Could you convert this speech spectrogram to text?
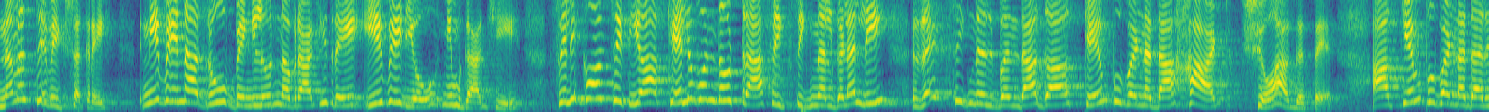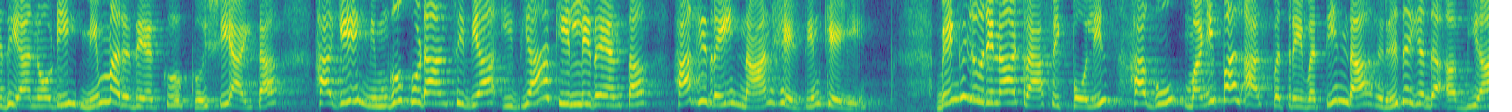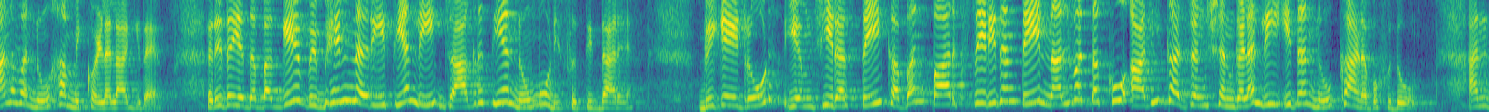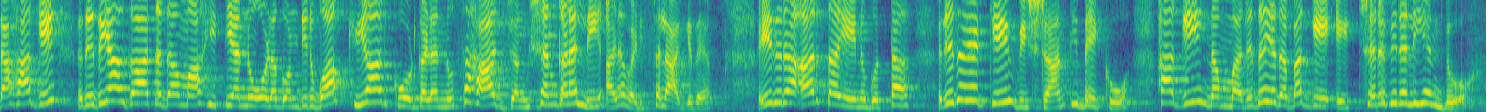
ನಮಸ್ತೆ ವೀಕ್ಷಕರೇ, ನೀವೇನಾದರೂ ಬೆಂಗಳೂರಿನವರಾಗಿದ್ರೆ ಈ ವಿಡಿಯೋ ನಿಮಗಾಗಿ. ಸಿಲಿಕಾನ್ ಸಿಟಿಯ ಕೆಲವೊಂದು ಟ್ರಾಫಿಕ್ ಸಿಗ್ನಲ್ಗಳಲ್ಲಿ ರೆಡ್ ಸಿಗ್ನಲ್ ಬಂದಾಗ ಕೆಂಪು ಬಣ್ಣದ ಹಾರ್ಟ್ ಶೋ ಆಗುತ್ತೆ. ಆ ಕೆಂಪು ಬಣ್ಣದ ಹೃದಯ ನೋಡಿ ನಿಮ್ಮ ಹೃದಯಕ್ಕೂ ಖುಷಿ ಆಯ್ತಾ? ಹಾಗೆ ನಿಮಗೂ ಕೂಡ ಅನಿಸಿದ್ಯಾ? ಇದ್ಯಾಕೆ ಇಲ್ಲಿದೆ ಅಂತ? ಹಾಗಿದ್ರೆ ನಾನು ಹೇಳ್ತೀನಿ ಕೇಳಿ. ಬೆಂಗಳೂರಿನ ಟ್ರಾಫಿಕ್ ಪೊಲೀಸ್ ಹಾಗೂ ಮಣಿಪಾಲ್ ಆಸ್ಪತ್ರೆ ವತಿಯಿಂದ ಹೃದಯದ ಅಭಿಯಾನವನ್ನು ಹಮ್ಮಿಕೊಳ್ಳಲಾಗಿದೆ. ಹೃದಯದ ಬಗ್ಗೆ ವಿಭಿನ್ನ ರೀತಿಯಲ್ಲಿ ಜಾಗೃತಿಯನ್ನು ಮೂಡಿಸುತ್ತಿದ್ದಾರೆ. ಬ್ರಿಗೇಡ್ ರೋಡ್, ಎಂಜಿ ರಸ್ತೆ, ಕಬನ್ ಪಾರ್ಕ್ ಸೇರಿದಂತೆ ನಲವತ್ತಕ್ಕೂ ಅಧಿಕ ಜಂಕ್ಷನ್ಗಳಲ್ಲಿ ಇದನ್ನು ಕಾಣಬಹುದು. ಅಂದ ಹಾಗೆ, ಹೃದಯಾಘಾತದ ಮಾಹಿತಿಯನ್ನು ಒಳಗೊಂಡಿರುವ ಕ್ಯೂ ಆರ್ ಕೋಡ್ಗಳನ್ನು ಸಹ ಜಂಕ್ಷನ್ಗಳಲ್ಲಿ ಅಳವಡಿಸಲಾಗಿದೆ. ಇದರ ಅರ್ಥ ಏನು ಗೊತ್ತಾ? ಹೃದಯಕ್ಕೆ ವಿಶ್ರಾಂತಿ ಬೇಕು. ಹಾಗೆ ನಮ್ಮ ಹೃದಯದ ಬಗ್ಗೆ ಎಚ್ಚರವಿರಲಿ ಎಂದು.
